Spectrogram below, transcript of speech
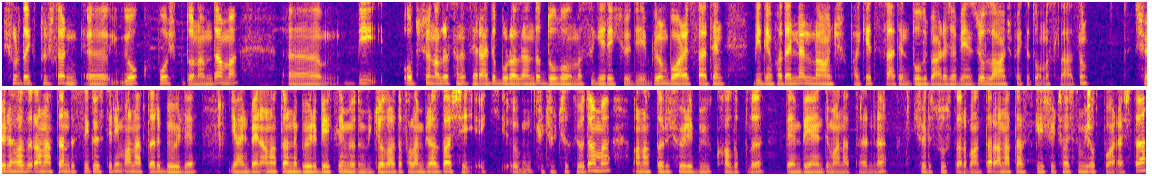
Şuradaki tuşlar e, yok. Boş bu donanımda ama e, bir opsiyon alırsanız herhalde buralarında dolu olması gerekiyor diye biliyorum. Bu araç zaten bildiğim kadarıyla launch paket. Zaten dolu bir araca benziyor. Launch paket olması lazım. Şöyle hazır anahtarını da size göstereyim. Anahtarı böyle. Yani ben anahtarını böyle beklemiyordum. Videolarda falan biraz daha şey e, küçük çıkıyordu ama anahtarı şöyle büyük kalıplı. Ben beğendim anahtarını. Şöyle susları bantlar. Anahtarsız giriş ve çalıştırma yok bu araçta.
